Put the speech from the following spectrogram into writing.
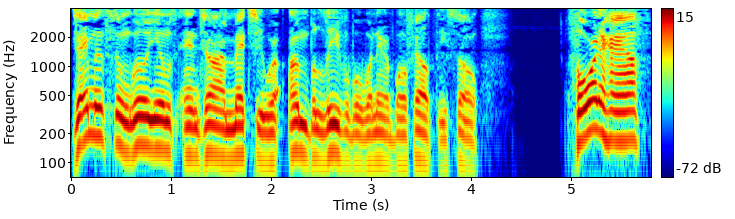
Jameson Williams and John Metchie were unbelievable when they were both healthy. So four and a half,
